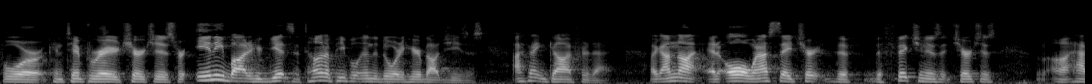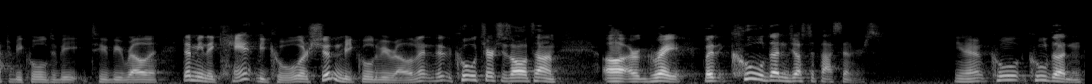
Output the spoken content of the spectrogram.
for contemporary churches, for anybody who gets a ton of people in the door to hear about Jesus. I thank God for that. Like I'm not at all when I say church. The the fiction is that churches uh, have to be cool to be to be relevant. Doesn't mean they can't be cool or shouldn't be cool to be relevant. Cool churches all the time uh, are great, but cool doesn't justify sinners. You know, cool cool doesn't.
